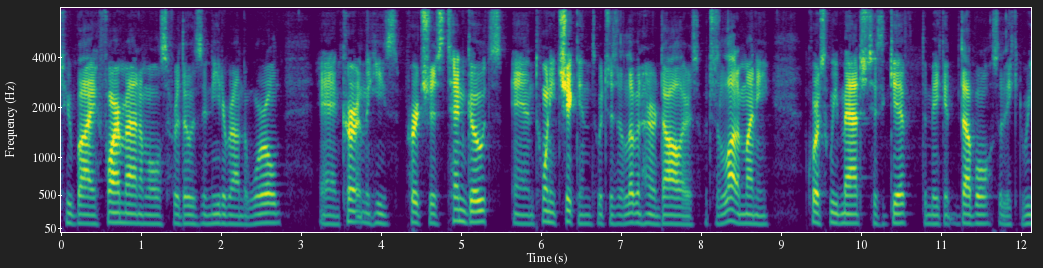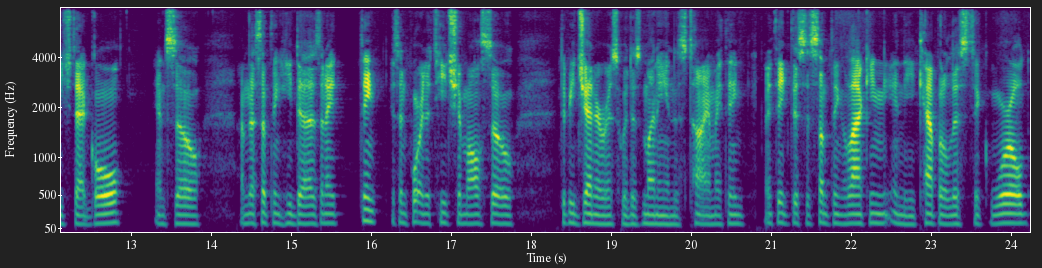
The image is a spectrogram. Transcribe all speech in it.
to buy farm animals for those in need around the world. And currently he's purchased 10 goats and 20 chickens, which is $1,100, which is a lot of money. Of course, we matched his gift to make it double so they could reach that goal. And so um, that's something he does. And I think it's important to teach him also to be generous with his money and his time. I think I think this is something lacking in the capitalistic world,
